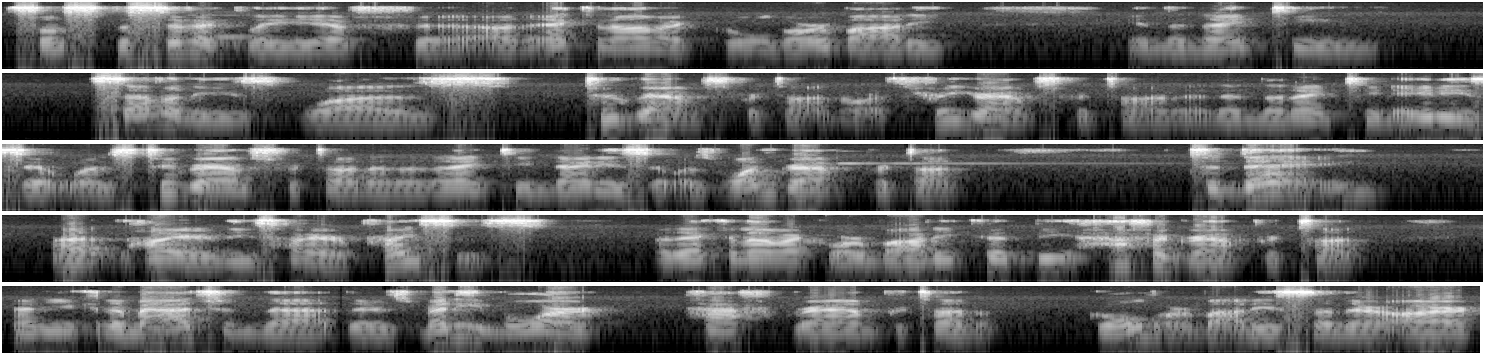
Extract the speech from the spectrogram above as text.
So, specifically, if uh, an economic gold ore body in the 1970s was 2 grams per ton or 3 grams per ton, and in the 1980s it was 2 grams per ton, and in the 1990s it was 1 gram per ton. Today, at higher these higher prices, an economic ore body could be half a gram per ton. And you can imagine that there's many more half gram per ton gold ore bodies than there are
